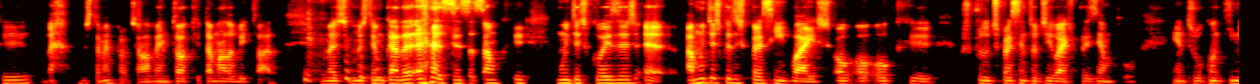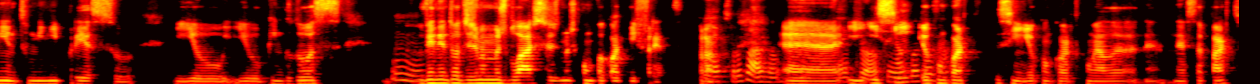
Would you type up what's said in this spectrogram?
que, mas também pronto, ela vem de Tóquio, está mal habituada, mas, mas tem um bocado a, a sensação que muitas coisas, uh, há muitas coisas que parecem iguais, ou, ou, ou, que os produtos parecem todos iguais, por exemplo, entre o continente, o mini preço e o, e o Pingo Doce, hum. vendem todas as mesmas bolachas, mas com um pacote diferente. Pronto. É provável. Uh, é provável e, e sim, eu concordo sim, eu concordo com ela nessa parte,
